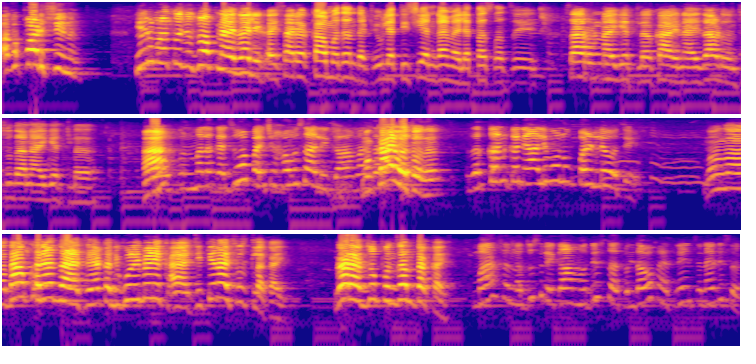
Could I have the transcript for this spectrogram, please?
अगं पडशीन हिरवळ तुझी झोप नाही झाली काय? साऱ्या काम धंदा ठेवल्या ती शेण घामायला तसंच आहे. सारून नाही घेतलं काय नाही जाडून सुद्धा नाही घेतलं. हा? पण मला काय झोपायची हौस आली का? मग काय होत होतं? जर कणकणी आली म्हणून पडले होते. मग दवाखान्यात जायचं एखादी गुळी बिळी खायची ती नाही सुचलं काय घरात झोपून जमतं काय? माणसांना दुसरे काम दिसतात पण दवाखान्यात न्यायचं नाही दिसत.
